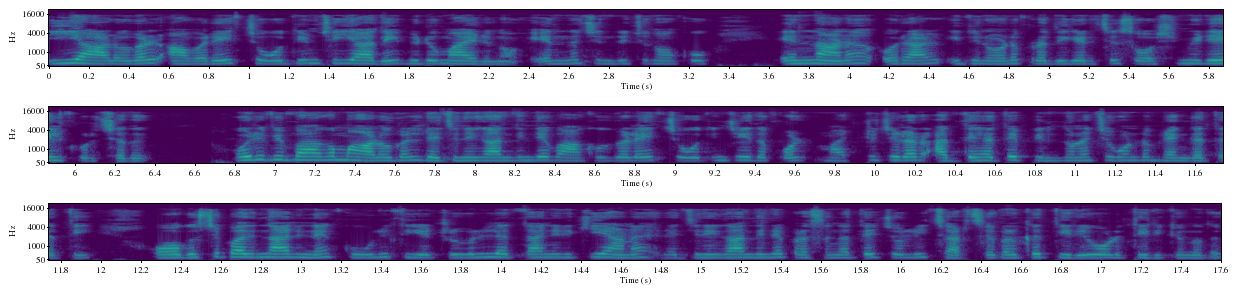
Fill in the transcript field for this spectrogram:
ഈ ആളുകൾ അവരെ ചോദ്യം ചെയ്യാതെ വിടുമായിരുന്നോ എന്ന് ചിന്തിച്ചു നോക്കൂ എന്നാണ് ഒരാൾ ഇതിനോട് പ്രതികരിച്ച് സോഷ്യൽ മീഡിയയിൽ കുറിച്ചത്. ഒരു വിഭാഗം ആളുകൾ രജനീകാന്തിന്റെ വാക്കുകളെ ചോദ്യം ചെയ്തപ്പോൾ മറ്റു ചിലർ അദ്ദേഹത്തെ പിന്തുണച്ചുകൊണ്ടും രംഗത്തെത്തി. ഓഗസ്റ്റ് പതിനാലിന് കൂലി തിയേറ്ററുകളിൽ എത്താനിരിക്കെയാണ് രജനീകാന്തിന്റെ പ്രസംഗത്തെ ചൊല്ലി ചർച്ചകൾക്ക് തിരികൊളുത്തിയിരിക്കുന്നത്.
